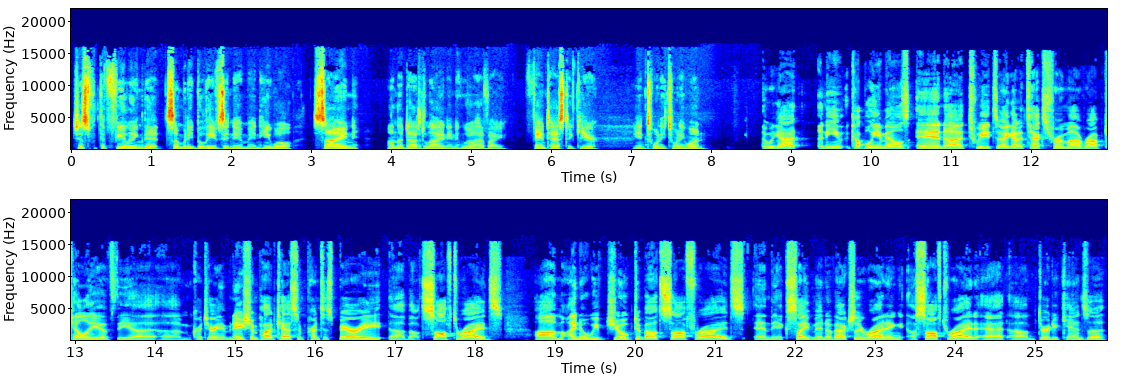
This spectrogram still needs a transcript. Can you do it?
just with the feeling that somebody believes in him and he will sign on the dotted line and he will have a fantastic year in 2021. And we got an e- a couple emails and uh, tweets. I got a text from uh, Rob Kelly of the uh, um, Criterium Nation podcast and Prentice Barry uh, about soft rides. Um, I know we've joked about soft rides and the excitement of actually riding a soft ride at um, Dirty Kanza.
